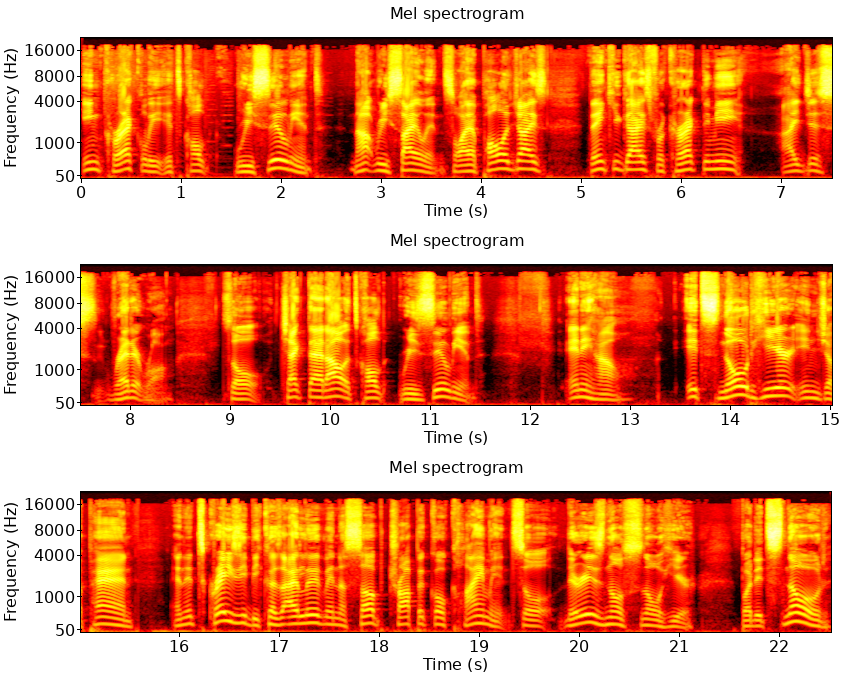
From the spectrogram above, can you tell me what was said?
incorrectly. It's called Resilient, not Resilient. So I apologize. Thank you guys for correcting me. I just read it wrong. So check that out. It's called Resilient. Anyhow, it snowed here in Japan and it's crazy because I live in a subtropical climate. So there is no snow here, but it snowed.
